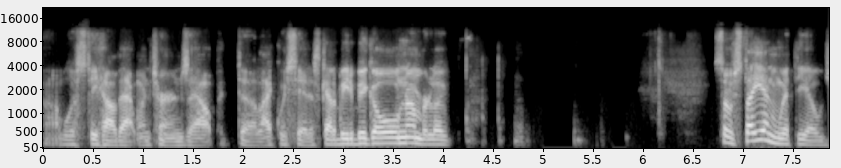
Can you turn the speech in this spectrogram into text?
uh, we'll see how that one turns out. But uh, like we said, it's got to be the big old number, Luke. So staying with the OG.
